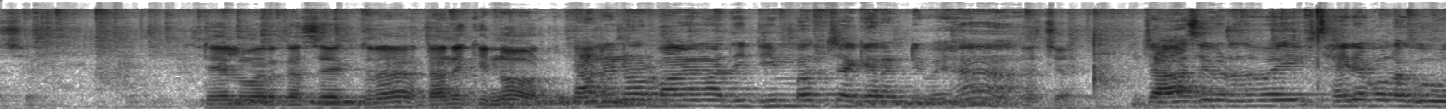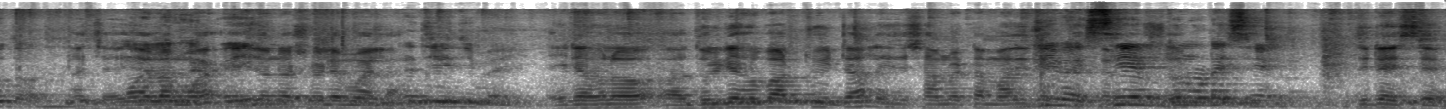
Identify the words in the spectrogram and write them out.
মার্ক আচ্ছা। টেলমার্ক আছে এক জোড়া ডানে কি নর? ডানে নর বামে মাদি ডিম বাচ্চা গ্যারান্টি ভাই হ্যাঁ? আচ্ছা। যা আছে করতে ভাই বলা কবুতর। আচ্ছা এই জন্য এই জন্য শরীরে ময়লা। জি জি ভাই। এটা হলো দুইটা হবার চুইটাল এই যে সামনে একটা মাদি ভাই সেম দুটোটাই সেম সেম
